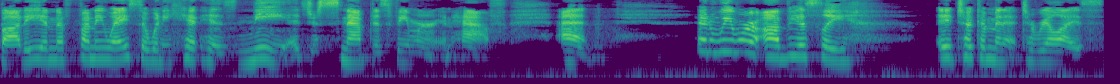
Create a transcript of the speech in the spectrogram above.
body in a funny way so when he hit his knee it just snapped his femur in half and and we were obviously it took a minute to realize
